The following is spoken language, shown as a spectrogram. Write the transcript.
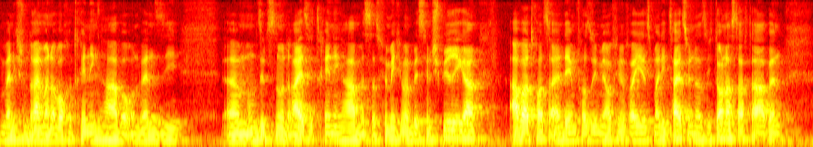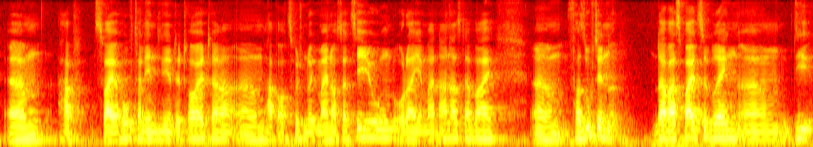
wenn ich schon dreimal in der Woche Training habe und wenn sie ähm, um 17.30 Uhr Training haben, ist das für mich immer ein bisschen schwieriger. Aber trotz alledem versuche ich mir auf jeden Fall jedes Mal die Zeit zu nehmen, dass ich Donnerstag da bin. Ähm, habe zwei hochtalentierte Torhüter, ähm, habe auch zwischendurch meinen aus der C-Jugend oder jemanden anders dabei. Ähm, Versuche denen da was beizubringen. Ähm, die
